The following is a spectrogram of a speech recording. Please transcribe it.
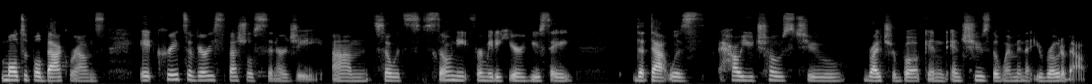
multiple backgrounds, it creates a very special synergy. Um, so it's so neat for me to hear you say that that was how you chose to write your book and, and choose the women that you wrote about.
